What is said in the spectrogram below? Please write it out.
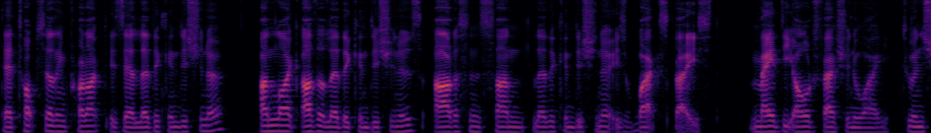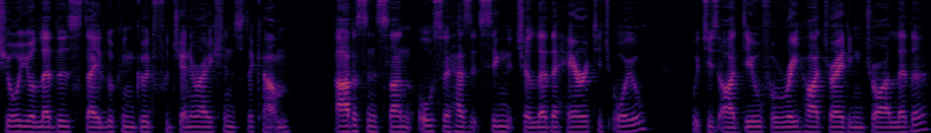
Their top-selling product is their leather conditioner. Unlike other leather conditioners, Artisan Sun leather conditioner is wax-based made the old-fashioned way to ensure your leathers stay looking good for generations to come. Artisan Sun also has its signature leather heritage oil, which is ideal for rehydrating dry leather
